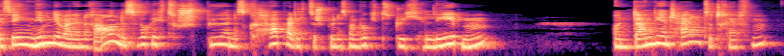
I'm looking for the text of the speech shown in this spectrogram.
Deswegen nimm dir mal den Raum, das wirklich zu spüren, das körperlich zu spüren, das mal wirklich zu durchleben und dann die Entscheidung zu treffen,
